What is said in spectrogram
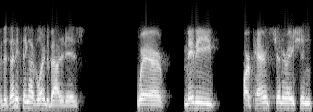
if there's anything I've learned about it, is where maybe our parents' generation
